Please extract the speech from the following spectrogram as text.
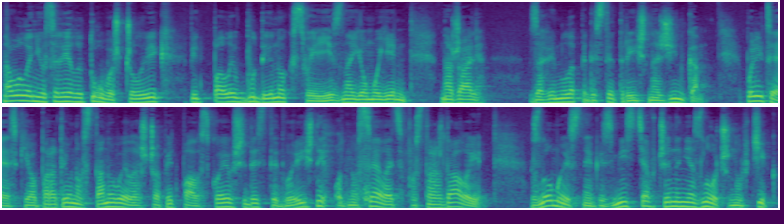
На Волині у селі Литовищ чоловік підпалив будинок своєї знайомої. На жаль, загинула 53-річна жінка. Поліцейські оперативно встановили, що підпал скоїв 62-річний односелець постраждалої. Зломисник з місця вчинення злочину втік.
